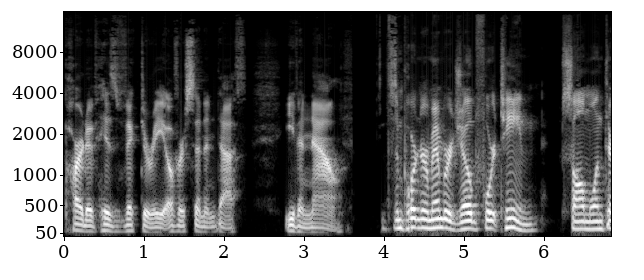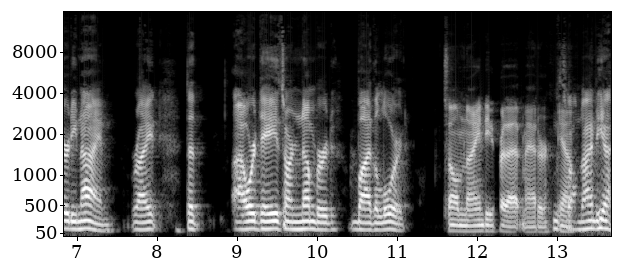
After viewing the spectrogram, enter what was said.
part of his victory over sin and death even now. It's important to remember Job 14, Psalm 139, right? That our days are numbered by the Lord. Psalm 90 for that matter. Yeah. Psalm 90. Yeah.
